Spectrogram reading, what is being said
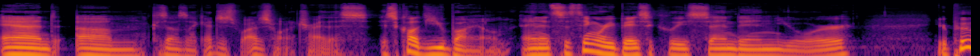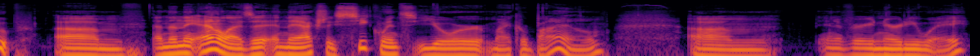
and um, because I was like, I just I just want to try this. It's called uBiome, and it's this thing where you basically send in your your poop, um, and then they analyze it and they actually sequence your microbiome, um, in a very nerdy way.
